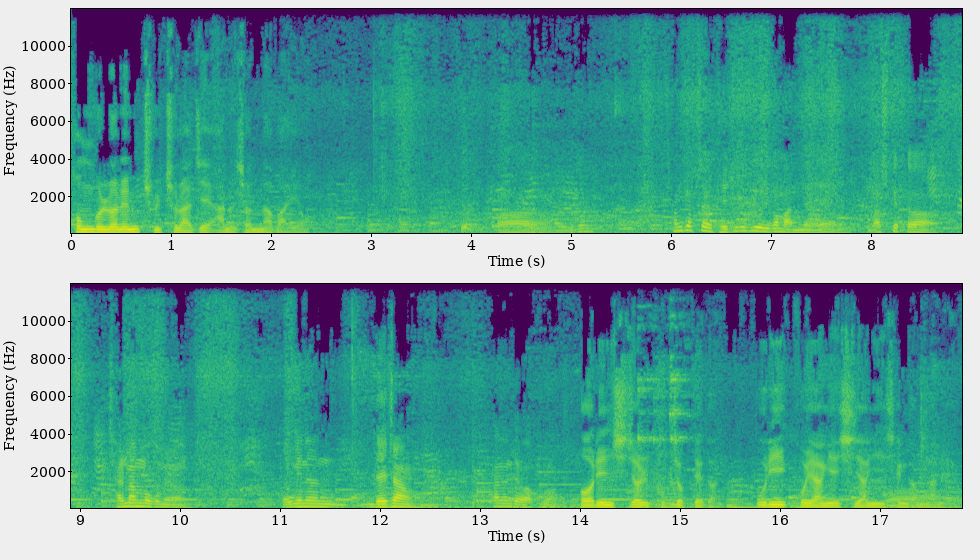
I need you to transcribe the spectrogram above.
콩불로는 출출하지 않으셨나봐요. 아, 여기도 삼겹살 돼지고기 요리가 많네. 맛있겠다. 잘만 먹으면. 여기는 내장 하는 데 같고. 어린 시절 북적대던 우리 고향의 시장이 생각나네요.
